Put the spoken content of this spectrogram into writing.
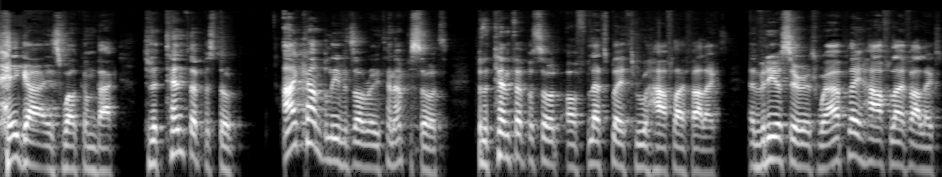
Hey guys, welcome back to the 10th episode. I can't believe it's already 10 episodes. To the 10th episode of Let's Play Through Half-Life Alyx, a video series where I play Half-Life Alyx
